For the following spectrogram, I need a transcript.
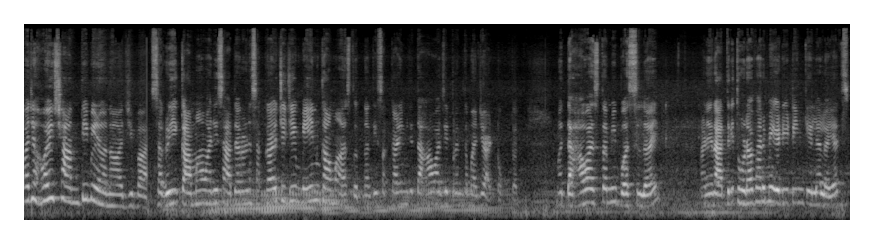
माझी हय शांती मिळणं अजिबात. सगळी कामं माझी साधारण सकाळची जी मेन कामं असतात ना ती सकाळी म्हणजे दहा वाजेपर्यंत माझी आटोपतात. मग दहा वाजता मी बसलंय आणि रात्री थोडाफार मी एडिटिंग केलेलंयच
